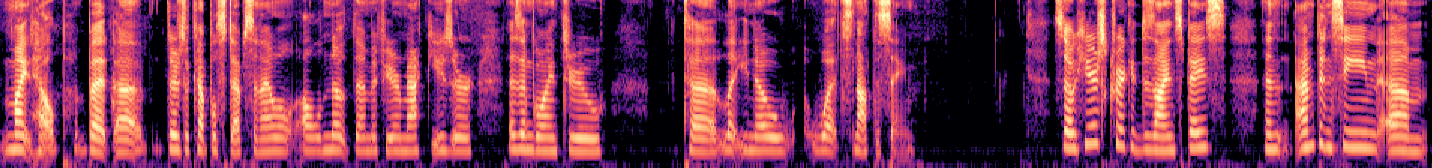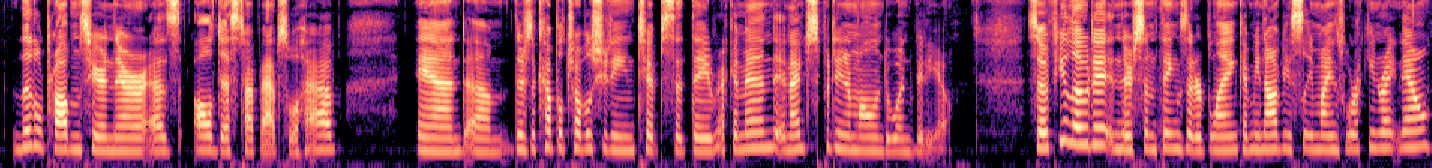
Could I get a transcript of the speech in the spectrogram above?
might help, but uh, there's a couple steps, and I will I'll note them if you're a Mac user as I'm going through to let you know what's not the same. So here's Cricut Design Space, and I've been seeing um, little problems here and there as all desktop apps will have. And um, there's a couple troubleshooting tips that they recommend, and I'm just putting them all into one video. So if you load it and there's some things that are blank, I mean, obviously mine's working right now.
